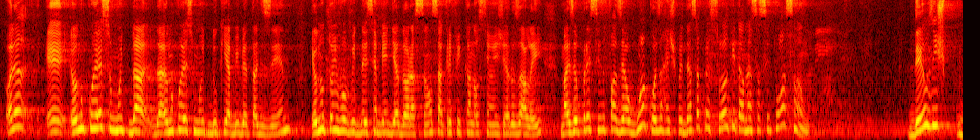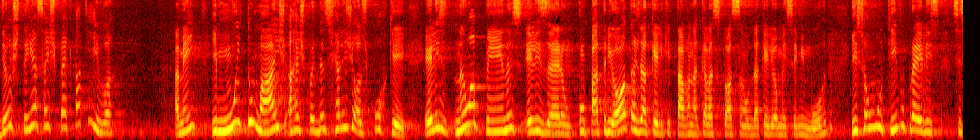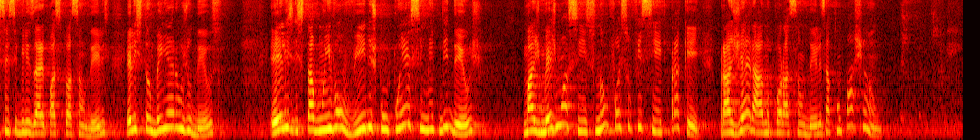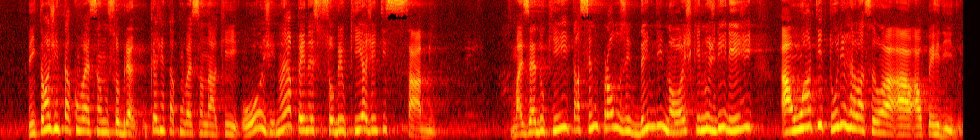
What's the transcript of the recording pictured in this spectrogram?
olha, é, eu não conheço muito da, da, eu não conheço muito do que a Bíblia está dizendo. Eu não estou envolvido nesse ambiente de adoração, sacrificando ao Senhor em Jerusalém, mas eu preciso fazer alguma coisa a respeito dessa pessoa que está nessa situação. Deus, Deus tem essa expectativa. Amém? E muito mais a respeito desses religiosos, porque eles não apenas eles eram compatriotas daquele que estava naquela situação, daquele homem semi-morto, isso é um motivo para eles se sensibilizarem com a situação deles. Eles também eram judeus, eles estavam envolvidos com o conhecimento de Deus, mas mesmo assim isso não foi suficiente para quê? Para gerar no coração deles a compaixão. Então a gente está conversando sobre o que a gente está conversando aqui hoje, não é apenas sobre o que a gente sabe, mas é do que está sendo produzido dentro de nós que nos dirige a uma atitude em relação a, a, ao perdido.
